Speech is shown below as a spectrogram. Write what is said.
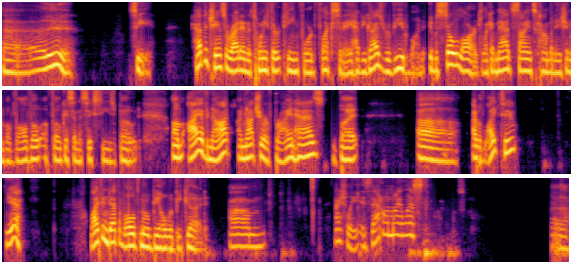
Uh, see, had the chance to ride in a 2013 Ford Flex today. Have you guys reviewed one? It was so large, like a mad science combination of a Volvo, a Focus, and a 60s boat. Um, I have not. I'm not sure if Brian has, but uh, I would like to. Yeah. Life and Death of Oldsmobile would be good. Um, actually, is that on my list? Uh,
